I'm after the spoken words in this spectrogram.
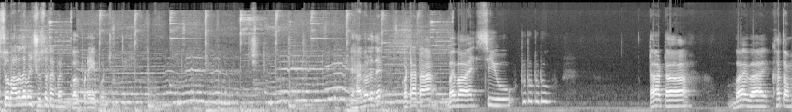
সো ভালো থাকবেন, সুস্থ থাকবেন। গল্পটা এই পর্যন্তই। হ্যাঁ বলে দে। কটাটা বাই বাই সি ইউ টু টু টু টু। টাটা। বাই বাই খতম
